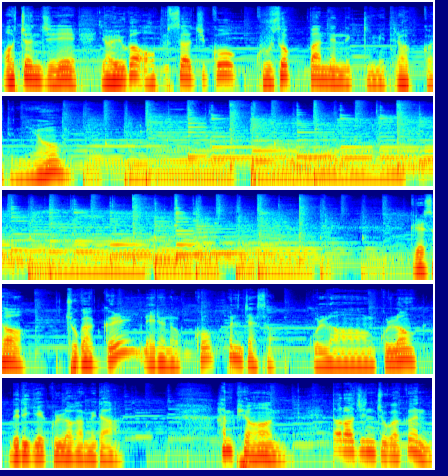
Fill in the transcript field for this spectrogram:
어쩐지 여유가 없어지고 구속받는 느낌이 들었거든요. 그래서 조각을 내려놓고 혼자서 꿀렁꿀렁 느리게 굴러갑니다. 한편 떨어진 조각은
